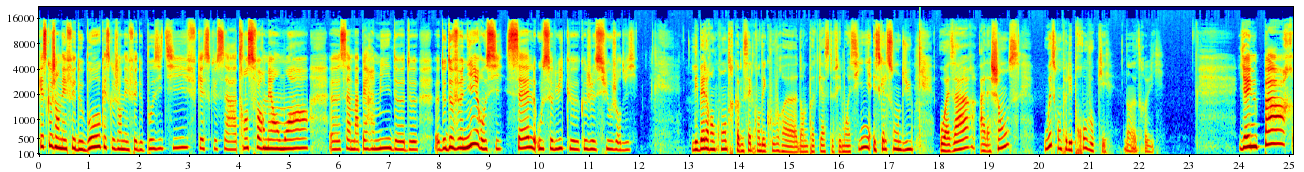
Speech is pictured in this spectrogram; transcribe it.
Qu'est-ce que j'en ai fait de beau? Qu'est-ce que j'en ai fait de positif? Qu'est-ce que ça a transformé en moi? Euh, Ça m'a permis de, de, devenir aussi celle ou celui que, que je suis aujourd'hui. Les belles rencontres comme celles qu'on découvre euh, dans le podcast Fais-moi signe, est-ce qu'elles sont dues au hasard, à la chance, ou est-ce qu'on peut les provoquer dans notre vie? Il y a une part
